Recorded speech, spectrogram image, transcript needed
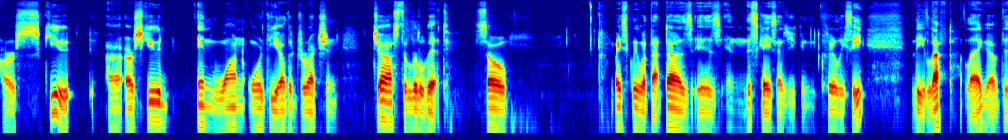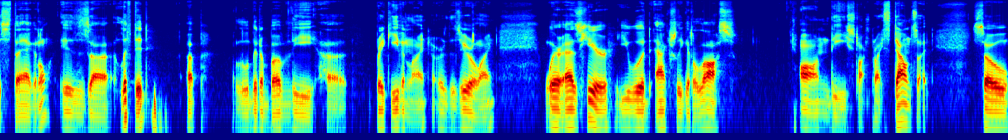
are skewed uh, are skewed in one or the other direction just a little bit. So basically what that does is, in this case, as you can clearly see, the left leg of this diagonal is uh, lifted up a little bit above the uh, break-even line, or the zero line, whereas here you would actually get a loss on the stock price downside. So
